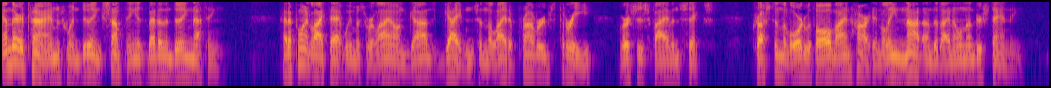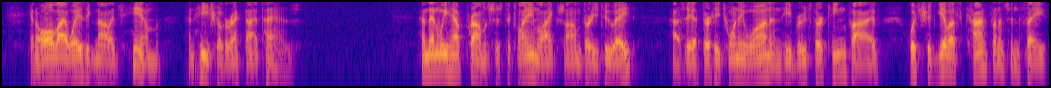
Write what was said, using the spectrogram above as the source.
And there are times when doing something is better than doing nothing. At a point like that, we must rely on God's guidance in the light of Proverbs 3, verses 5 and 6. Trust in the Lord with all thine heart, and lean not unto thine own understanding. In all thy ways acknowledge Him, and He shall direct thy paths. And then we have promises to claim like Psalm 32:8, Isaiah 30:21, and Hebrews 13:5, which should give us confidence and faith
